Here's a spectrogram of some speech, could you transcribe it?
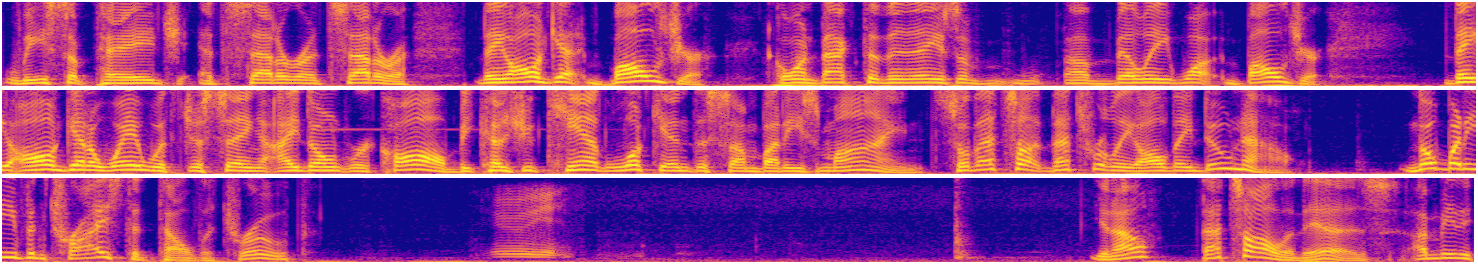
Lisa Page, et cetera, et cetera, they all get Bulger. going back to the days of uh, Billy Bulger. They all get away with just saying "I don't recall" because you can't look into somebody's mind. So that's uh, that's really all they do now. Nobody even tries to tell the truth. Hear you. You know, that's all it is. I mean,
